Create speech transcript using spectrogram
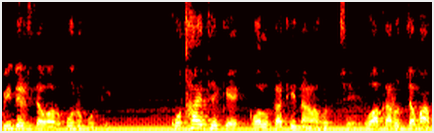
বিদেশ যাওয়ার অনুমতি। কোথায় থেকে কলকাঠি নাড়া হচ্ছে? ওয়াকারুজ্জামান?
